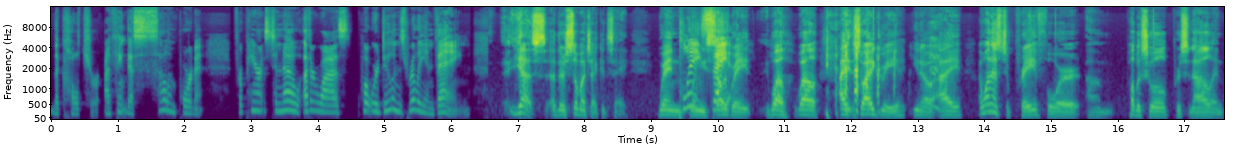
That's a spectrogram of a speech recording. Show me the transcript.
the culture. I think that's so important for parents to know. Otherwise, what we're doing is really in vain. Yes, uh, there's so much I could say. When Please when we celebrate, it. well, well, I so I agree. You know, I I want us to pray for um, public school personnel and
